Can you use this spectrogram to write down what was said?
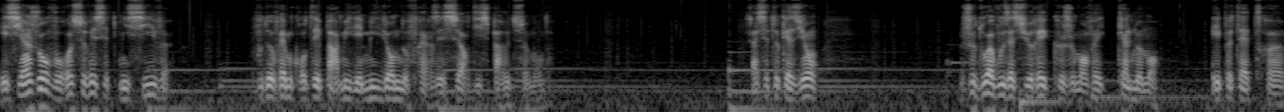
Et si un jour vous recevez cette missive, vous devrez me compter parmi les millions de nos frères et sœurs disparus de ce monde. À cette occasion, je dois vous assurer que je m'en vais calmement et peut-être euh,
